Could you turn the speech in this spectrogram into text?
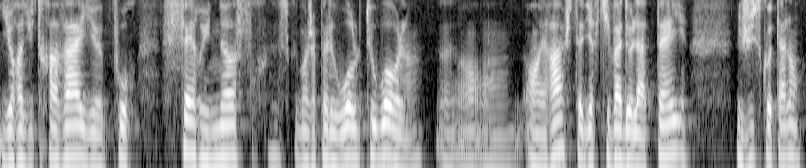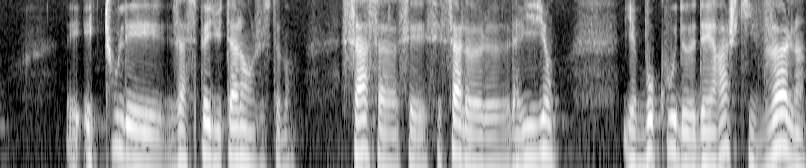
il y aura du travail pour faire une offre, ce que moi j'appelle wall to wall hein, en, RH, c'est-à-dire qui va de la paye jusqu'au talent et, tous les aspects du talent justement. Ça, c'est ça la vision. Il y a beaucoup de DRH qui veulent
